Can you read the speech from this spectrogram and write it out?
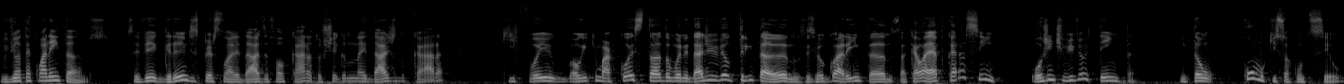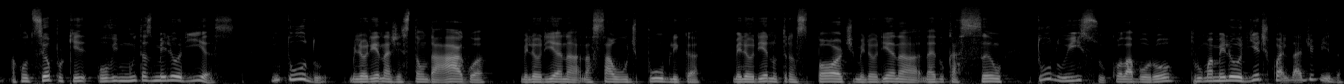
viviam até 40 anos. Você vê grandes personalidades, eu falo, cara, eu tô chegando na idade do cara que foi alguém que marcou a história da humanidade e viveu 30 anos, viveu Sim. 40 anos. Naquela época era assim. Hoje a gente vive 80. Então, como que isso aconteceu? Aconteceu porque houve muitas melhorias em tudo. Melhoria na gestão da água, melhoria na, na saúde pública, melhoria no transporte, melhoria na, na educação. Tudo isso colaborou para uma melhoria de qualidade de vida.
